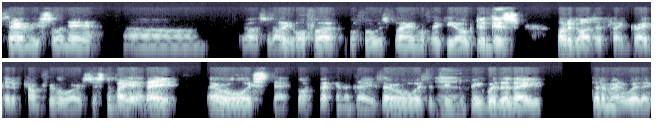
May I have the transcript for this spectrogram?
Sam Sone, um, I think Offa, Offa was playing with Ricky Ogden. There's a lot of guys that are playing great that have come through the Warriors system, but yeah, they they were always stacked like back in the days. They were always the team to beat, whether they didn't matter where they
